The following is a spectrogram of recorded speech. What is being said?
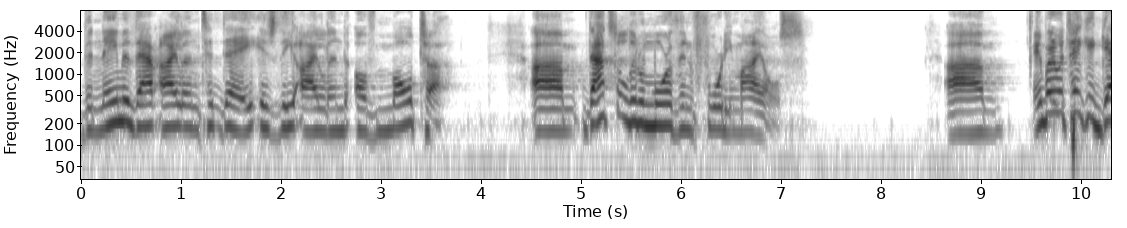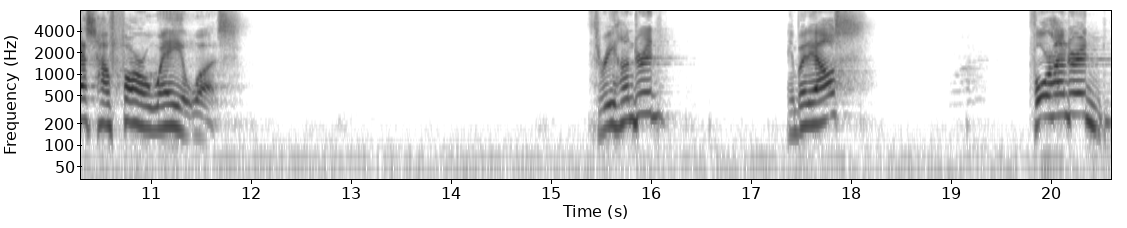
The name of that island today is the island of Malta. Um, that's a little more than 40 miles. Um, Anybody would take a guess how far away it was? 300? Anybody else? 400?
